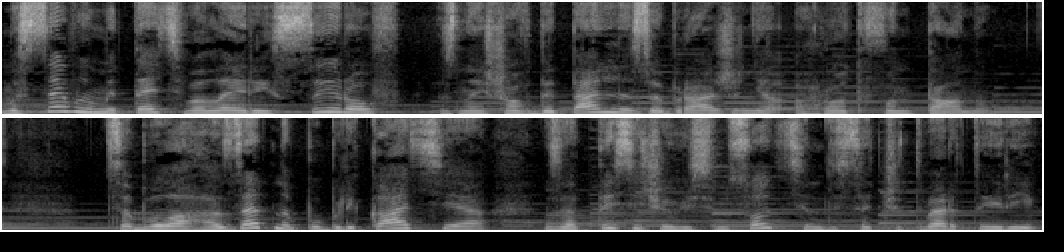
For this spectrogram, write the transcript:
Місцевий митець Валерій Сиров знайшов детальне зображення грот фонтану. Це була газетна публікація за 1874 рік.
